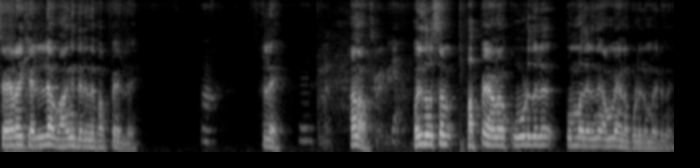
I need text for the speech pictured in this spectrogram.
സേറയ്ക്ക് എല്ലാം വാങ്ങി തരുന്ന പപ്പയല്ലേ? അല്ലേ? ആണോ? ഒരു ദിവസം പപ്പയാണോ കൂടുതൽ ഉമ്മ തരുന്നത് അമ്മയാണോ കൂടുതൽ ഉമ്മ തരുന്നത്?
